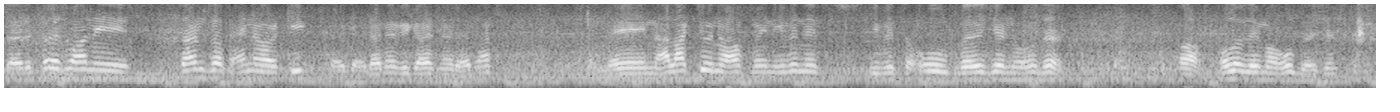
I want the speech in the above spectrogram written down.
So the first one is Sons of Anarchy. So I don't know if you guys know that one. And then I like Two and a Half Men, even if it's if it's an old version or the. Oh, all of them are old versions.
